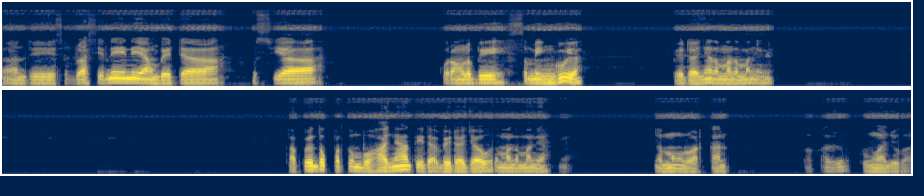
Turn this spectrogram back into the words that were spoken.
Dan di sebelah sini ini yang beda usia kurang lebih seminggu ya bedanya teman-teman ini tapi untuk pertumbuhannya tidak beda jauh teman-teman ya. Dan mengeluarkan bakal bunga juga.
